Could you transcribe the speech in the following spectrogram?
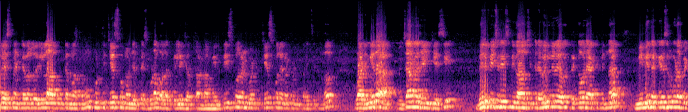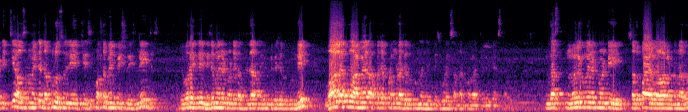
బేస్మెంట్ లెవెల్లో ఇల్లు ఆపుకుంటే మాత్రము పూర్తి చేసుకోమని చెప్పేసి కూడా వాళ్ళకి తెలియజెప్తాన్నాం మీరు తీసుకోలేనటువంటి చేసుకోలేనటువంటి పరిస్థితుల్లో వాటి మీద విచారణ చేయించేసి బెనిఫిషరీస్ని కావాల్సిన రెవెన్యూ రికవరీ యాక్ట్ కింద మీ మీద కేసులు కూడా పెట్టించి అవసరమైతే డబ్బులు వసూలు చేయించేసి కొత్త బెనిఫిషరీస్ని ఎవరైతే నిజమైనటువంటి లబ్ధిదారుల ఎంపిక జరుగుతుంది వాళ్ళకు ఆ మీద అప్పచెప్పడం కూడా జరుగుతుందని చెప్పేసి కూడా ఈ సందర్భంగా తెలియజేస్తారు. ఇంకా నొలిగిపోయినటువంటి సదుపాయాలు కావాలంటున్నారు.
